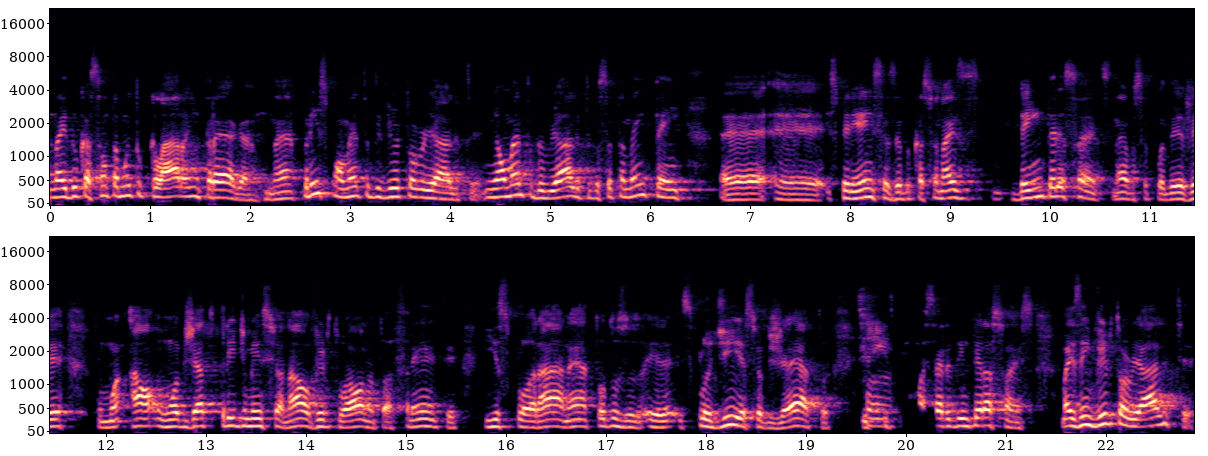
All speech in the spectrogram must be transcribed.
na educação está muito clara a entrega, né? principalmente de virtual reality. Em aumento do reality, você também tem é, é, experiências educacionais bem interessantes. Né? Você poder ver uma, um objeto tridimensional virtual na tua frente e explorar, né? todos os, explodir esse objeto Sim. e uma série de interações. Mas em virtual reality,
